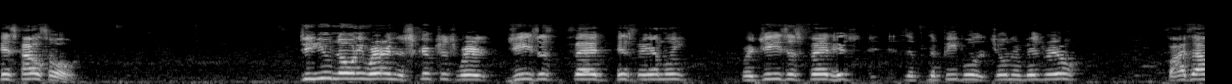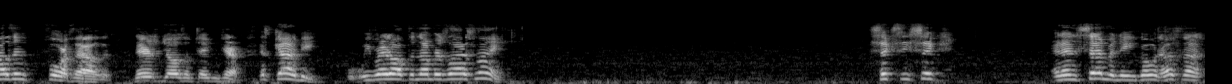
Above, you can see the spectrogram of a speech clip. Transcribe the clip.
his household. Do you know anywhere in the scriptures where Jesus fed his family? Where Jesus fed his the, the people, the children of Israel? 5,000, 4,000. There's Joseph taken care of. It's got to be. We read off the numbers last night. 66 and then 70 going, that's not,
